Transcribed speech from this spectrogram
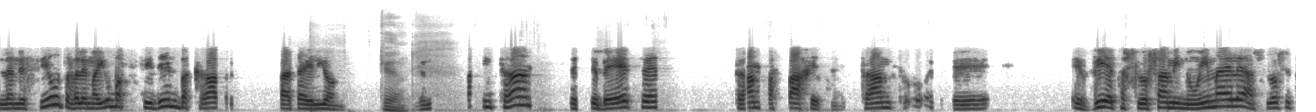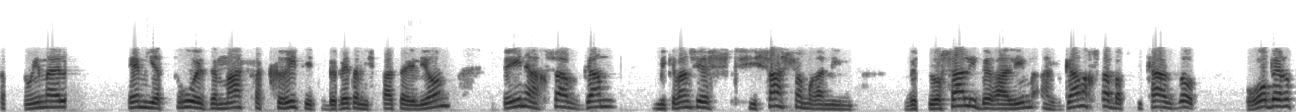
לנשיאות, אבל הם היו מפסידים בקרב במשפט העליון. כן. ומה עם טראמפ זה שבעצם טראמפ הפך את זה. טראמפ אה, הביא את השלושה מינויים האלה, השלושת המינויים האלה, הם יצרו איזה מסה קריטית בבית המשפט העליון, והנה עכשיו גם מכיוון שיש שישה שמרנים ושלושה ליברלים, אז גם עכשיו בפסיקה הזאת, רוברטס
